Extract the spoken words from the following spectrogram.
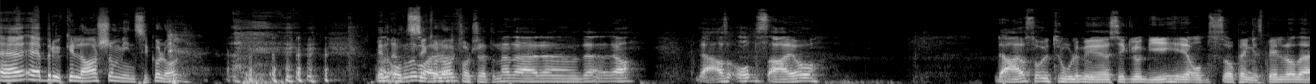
jeg, jeg bruker Lars som min psykolog. min Ja, det odds-psykolog. fortsette med. Det er, eh, det, ja. Det er, altså, odds er jo Det er jo så utrolig mye psykologi i odds og pengespill, og det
